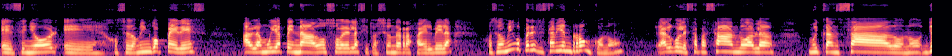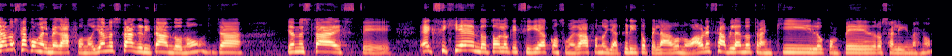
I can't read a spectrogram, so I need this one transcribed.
el señor eh, José Domingo Pérez habla muy apenado sobre la situación de Rafael Vela. José Domingo Pérez está bien ronco, ¿no? Algo le está pasando, habla muy cansado, ¿no? Ya no está con el megáfono, ya no está gritando, ¿no? Ya, ya no está este, exigiendo todo lo que exigía con su megáfono, ya grito pelado, ¿no? Ahora está hablando tranquilo con Pedro Salinas, ¿no?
